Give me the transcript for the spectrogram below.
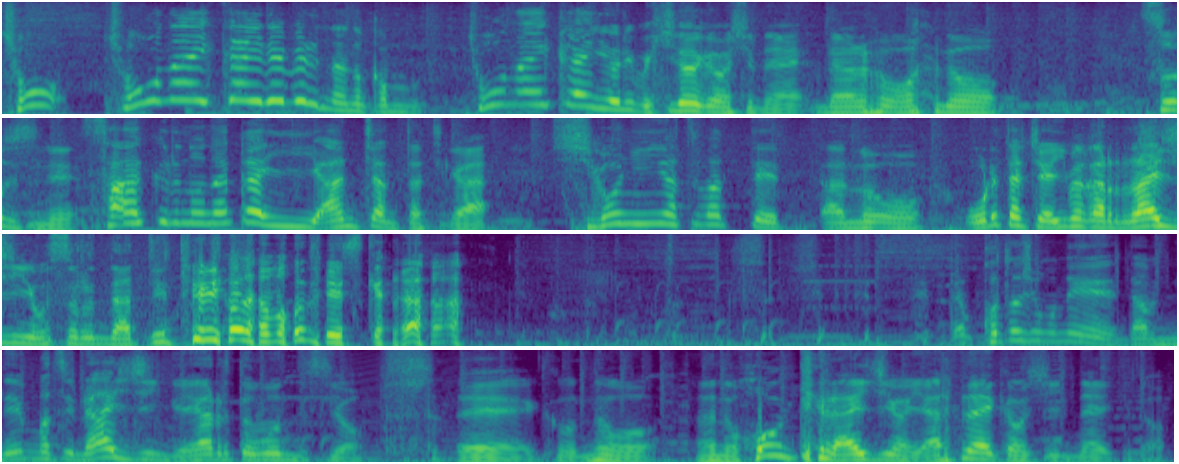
町町内会レベルなのかも町内会よりもひどいかもしれない。なるほど。あのそうですね。サークルの仲いいあんちゃんたちが45人集まってあの俺たちは今からライジンをするんだって言ってるようなもんですから。今年もね多分年末にライジンがやると思うんですよ。えー、このあの本家ライジンはやらないかもしれないけど。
